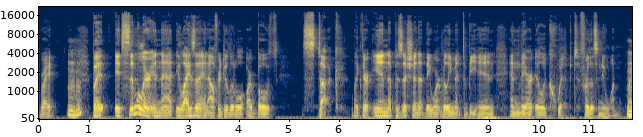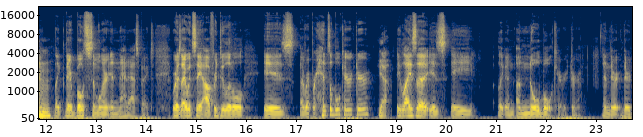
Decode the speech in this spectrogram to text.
right? hmm But it's similar in that Eliza and Alfred Doolittle are both stuck. Like they're in a position that they weren't really meant to be in, and they are ill-equipped for this new one, right? Mhm. Like they're both similar in that aspect. Whereas I would say Alfred Doolittle is a reprehensible character. Yeah. Eliza is a like a, a noble character, and they're they're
